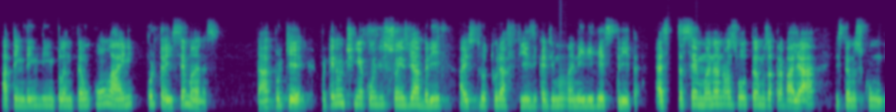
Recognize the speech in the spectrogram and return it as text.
atendendo em plantão online por três semanas. Tá? Por quê? Porque não tinha condições de abrir a estrutura física de maneira irrestrita. Essa semana nós voltamos a trabalhar, estamos com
